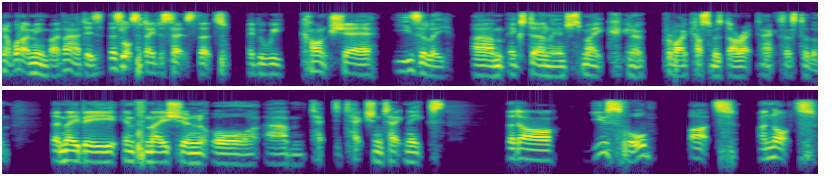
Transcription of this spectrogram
You know, what I mean by that is there's lots of data sets that maybe we can't share easily um, externally and just make, you know, provide customers direct access to them. There may be information or um, te- detection techniques that are useful, but are not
